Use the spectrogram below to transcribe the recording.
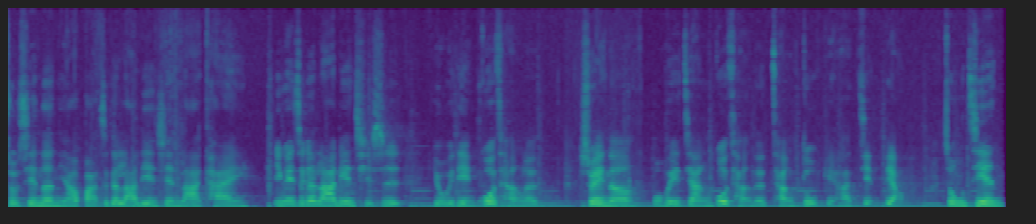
首先呢，你要把这个拉链先拉开，因为这个拉链其实有一点过长了，所以呢，我会将过长的长度给它剪掉。中间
